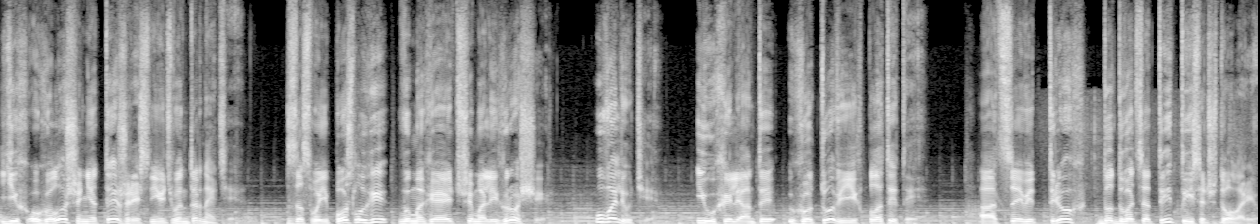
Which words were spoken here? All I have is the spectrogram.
Їх оголошення теж рясніють в інтернеті. За свої послуги вимагають чималі гроші у валюті, і ухилянти готові їх платити. А це від 3 до 20 тисяч доларів.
